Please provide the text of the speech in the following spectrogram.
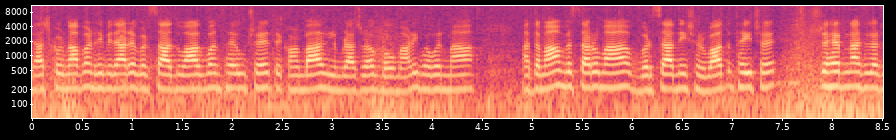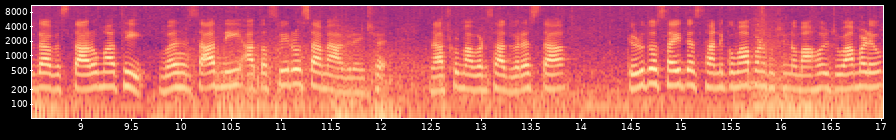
રાજકોટમાં પણ ધીમીધારે વરસાદનું આગમન થયું છે. ત્રિકોણબાગ, લીમડા ચોક, બહુમાળી ભવનમાં આ તમામ વિસ્તારોમાં વરસાદની શરૂઆત થઈ છે. શહેરના જુદા જુદા વિસ્તારોમાંથી વરસાદની આ તસવીરો સામે આવી રહી છે. રાજકોટમાં વરસાદ વરસતા ખેડૂતો સહિત સ્થાનિકોમાં પણ ખુશીનો માહોલ જોવા મળ્યો.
